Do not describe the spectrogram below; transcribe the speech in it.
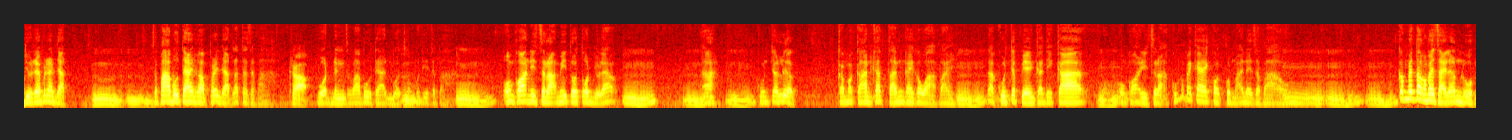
อยู่ในพระราชบัญญัติอืมอืมสภาผู้แทนกับพระราชบัญญัติรัฐสภาครับ บวชหนึ่งสภาผู้แทนบวชสองวุฒิสภา อืมองค์กรอิสระมีตัวตนอยู่แล้วอืมอืมนะอืม คุณจะเลือกกรรมการคัดสรรใครก็ว่าไปอืม ถ้าคุณจะเปลี่ยนกติกาองค์กรอิสระ คุณก็ไปแก้กฎกฎหมายในสภาเอาอืมอืมอืมอืมก็ไม่ต้องเอาไปใส่รัฐธรรมนูญ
